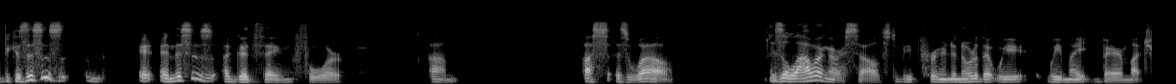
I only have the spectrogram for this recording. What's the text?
because this is, and this is a good thing for um, us as well, is allowing ourselves to be pruned in order that we, we might bear much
